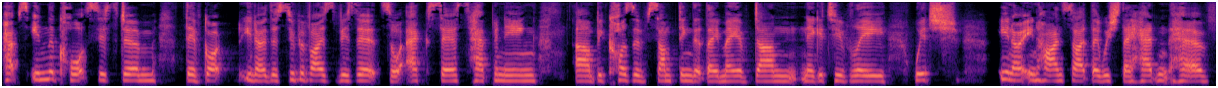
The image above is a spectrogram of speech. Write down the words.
perhaps in the court system, they've got, you know, the supervised visits or access happening uh, because of something that they may have done negatively, which you know, in hindsight, they wish they hadn't have,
